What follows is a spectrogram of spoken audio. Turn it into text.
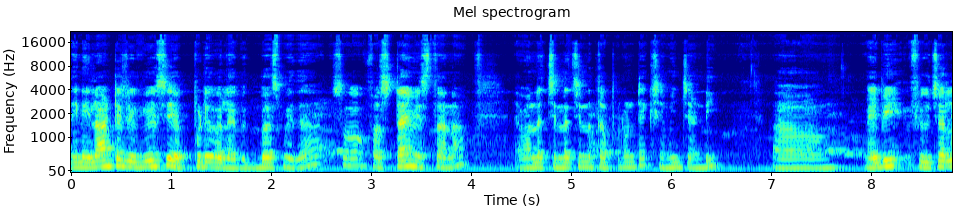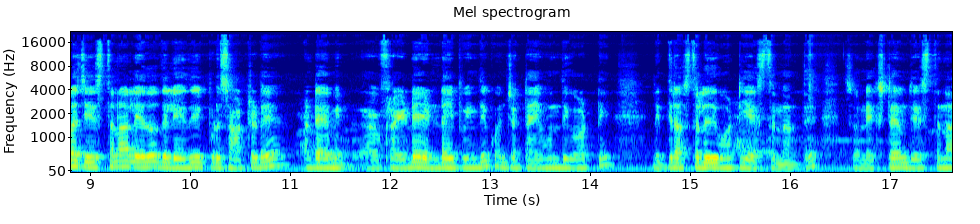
నేను ఇలాంటి రివ్యూస్ ఎప్పుడు ఇవ్వలే బిగ్ బాస్ మీద. సో ఫస్ట్ టైం ఇస్తానా. ఏమన్నా చిన్న చిన్న తప్పులు ఉంటే క్షమించండి మేబీ ఫ్యూచర్లో చేస్తానా లేదో తెలియదు. ఇప్పుడు సాటర్డే అంటే ఐ మీన్ ఫ్రైడే ఎండ్ అయిపోయింది. కొంచెం టైం ఉంది కాబట్టి నిద్ర వస్తలేదు కాబట్టి చేస్తున్నా అంతే. సో నెక్స్ట్ టైం చేస్తున్నా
